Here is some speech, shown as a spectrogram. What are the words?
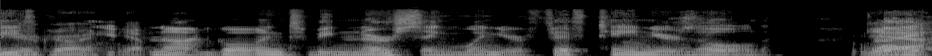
you're believer you're yep not going to be nursing when you're 15 years old yeah right?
